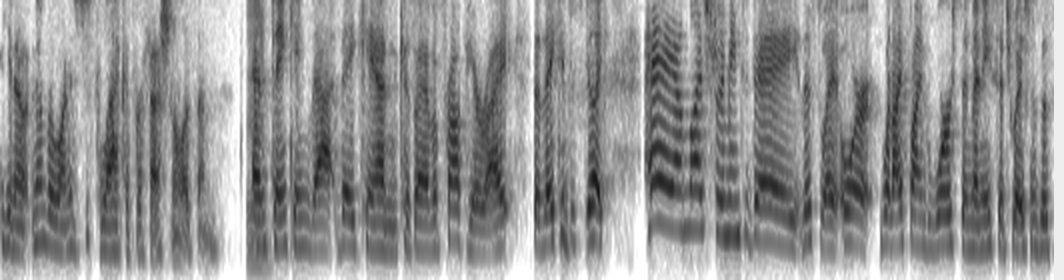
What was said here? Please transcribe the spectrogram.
you know number one is just lack of professionalism mm. and thinking that they can because i have a prop here right that they can just be like hey, I'm live streaming today this way. Or what I find worse in many situations is,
